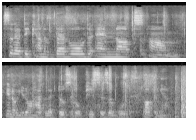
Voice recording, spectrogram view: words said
so that they kind of beveled and not um, you know you don't have like those little pieces of wood popping out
